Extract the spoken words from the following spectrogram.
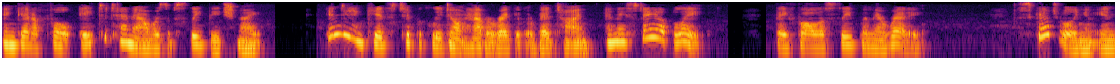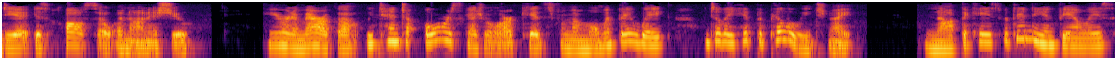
and get a full 8 to 10 hours of sleep each night. Indian kids typically don't have a regular bedtime and they stay up late. They fall asleep when they're ready. Scheduling in India is also a non-issue. Here in America, we tend to overschedule our kids from the moment they wake until they hit the pillow each night. Not the case with Indian families.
